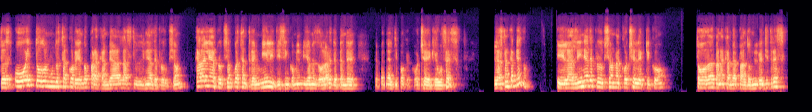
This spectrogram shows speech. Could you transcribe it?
Entonces, hoy todo el mundo está corriendo para cambiar las líneas de producción. Cada línea de producción cuesta entre mil y cinco mil millones de dólares, depende, depende del tipo de coche que uses. La están cambiando. Y las líneas de producción a coche eléctrico, todas van a cambiar para el 2023.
